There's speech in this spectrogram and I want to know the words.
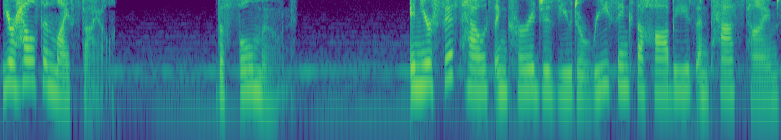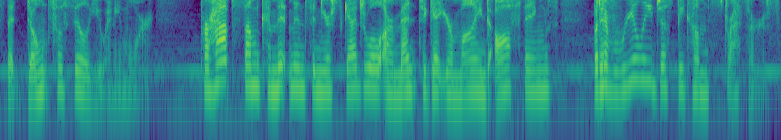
Your health and lifestyle. The full moon. In your fifth house encourages you to rethink the hobbies and pastimes that don't fulfill you anymore. Perhaps some commitments in your schedule are meant to get your mind off things, but have really just become stressors.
